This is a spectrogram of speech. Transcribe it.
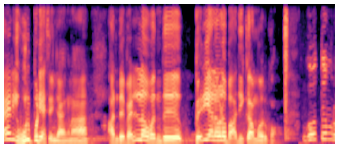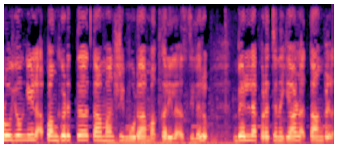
வேலையை உருப்படியாக செஞ்சாங்கன்னா அந்த வெள்ளம் வந்து பெரிய அளவில் பாதிக்காமல் இருக்கும். கோத்தம் ரோயோங்கில் பங்கெடுத்த தமான் ஸ்ரீமுடா மக்களில் சிலரும் வெள்ள பிரச்சனையால் தாங்கள்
